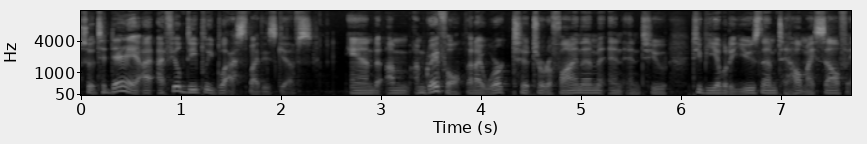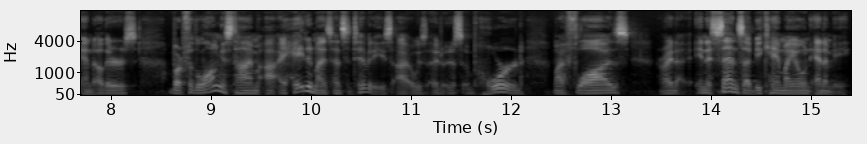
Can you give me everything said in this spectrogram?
So today, I, I feel deeply blessed by these gifts, and I'm, I'm grateful that I worked to, to refine them and, and to to be able to use them to help myself and others. But for the longest time, I, hated my sensitivities. I was I just abhorred my flaws. Right, in a sense, I became my own enemy.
